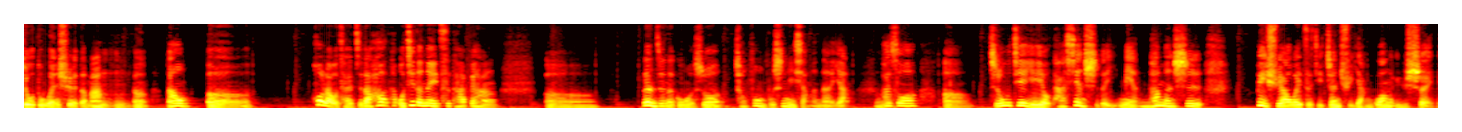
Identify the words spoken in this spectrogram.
就读文学的嘛，嗯嗯。嗯，然后呃，后来我才知道，他他我记得那一次他非常呃认真的跟我说，重凤不是你想的那样。嗯他说，呃，植物界也有它现实的一面，嗯他们是。必须要为自己争取阳光、雨水，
